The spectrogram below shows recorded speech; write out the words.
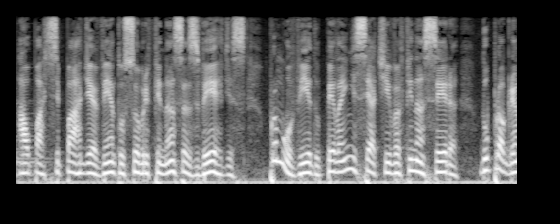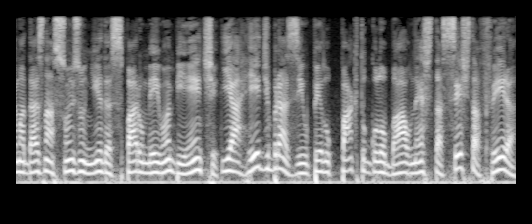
Ao participar de eventos sobre finanças verdes, promovido pela iniciativa financeira do Programa das Nações Unidas para o Meio Ambiente e a Rede Brasil pelo Pacto Global nesta sexta-feira,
